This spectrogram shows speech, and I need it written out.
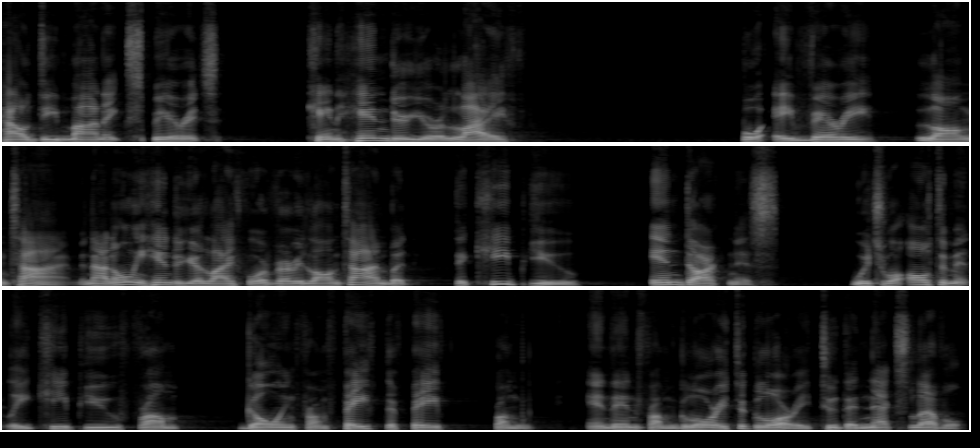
how demonic spirits can hinder your life for a very long time. And not only hinder your life for a very long time, but to keep you in darkness, which will ultimately keep you from going from faith to faith, from and then from glory to glory to the next level.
